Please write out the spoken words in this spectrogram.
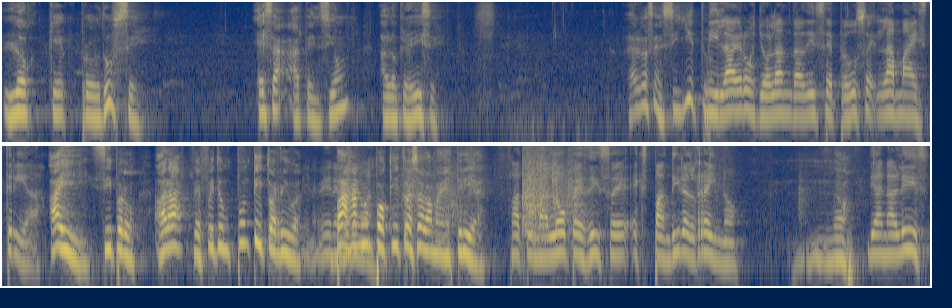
lo que produce esa atención a lo que dice? Algo sencillito. Milagros Yolanda dice produce la maestría. Ay, sí, pero ahora te fuiste un puntito arriba. Viene, viene, Bájame viene un poquito eso de la maestría. Fátima López dice expandir el reino. No, Diana Liz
